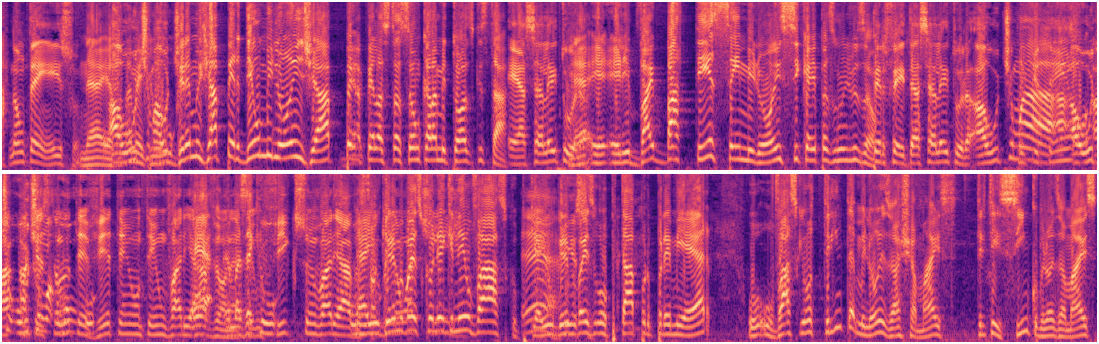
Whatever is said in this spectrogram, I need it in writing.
A. Não tem, é isso. Né? A última, a o última. Grêmio já perdeu milhões já pe- pela situação calamitosa que está. Essa é a leitura. Né? E- Ele vai bater 100 milhões se cair para a segunda divisão. Perfeito, essa é a leitura. A última. A, o- última, a, a última- questão o- da TV tem um, tem um variável, É, né? mas é tem que um o- fixo e um variável. E aí só o Grêmio vai escolher atinge. que nem o Vasco, porque É, aí o Grêmio isso. vai optar por Premier. O, o Vasco ganhou 30 milhões, eu acho, a mais, 35 milhões a mais,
